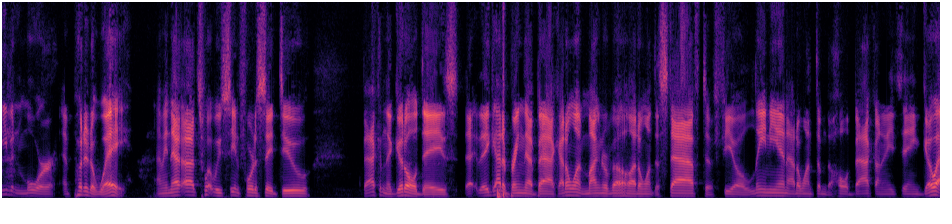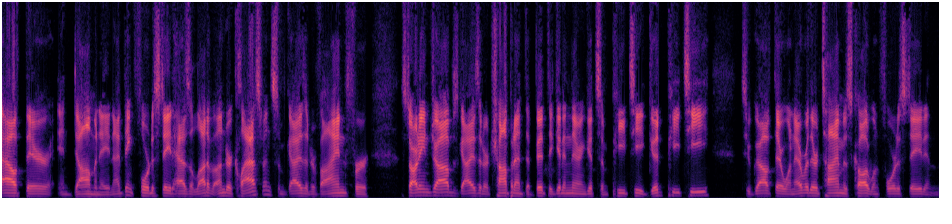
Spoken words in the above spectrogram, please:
even more and put it away. I mean, that, that's what we've seen Florida State do back in the good old days. They got to bring that back. I don't want Mike Norvell. I don't want the staff to feel lenient. I don't want them to hold back on anything. Go out there and dominate. And I think Florida State has a lot of underclassmen, some guys that are vying for starting jobs, guys that are chomping at the bit to get in there and get some PT, good PT to go out there whenever their time is called when Florida State and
